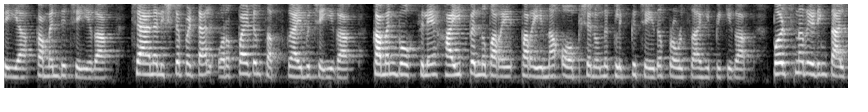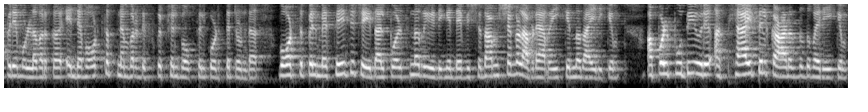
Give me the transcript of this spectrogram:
ചെയ്യുക കമന്റ് ചെയ്യുക. ചാനൽ ഇഷ്ടപ്പെട്ടാൽ ഉറപ്പായിട്ടും സബ്സ്ക്രൈബ് ചെയ്യുക. കമന്റ് ബോക്സിലെ ഹൈപ്പ് എന്ന് പറയുന്ന ഓപ്ഷൻ ഒന്ന് ക്ലിക്ക് ചെയ്ത് പ്രോത്സാഹിപ്പിക്കുക. പേഴ്സണൽ റീഡിംഗ് താല്പര്യമുള്ളവർക്ക് എന്റെ വാട്സപ്പ് നമ്പർ ഡിസ്ക്രിപ്ഷൻ ബോക്സിൽ കൊടുത്തിട്ടുണ്ട്. വാട്സപ്പിൽ മെസ്സേജ് ചെയ്താൽ പേഴ്സണൽ റീഡിങ്ങിന്റെ വിശദാംശങ്ങൾ അവിടെ അറിയിക്കുന്നതായിരിക്കും. അപ്പോൾ പുതിയൊരു അധ്യായത്തിൽ കാണുന്നത് വരേക്കും.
